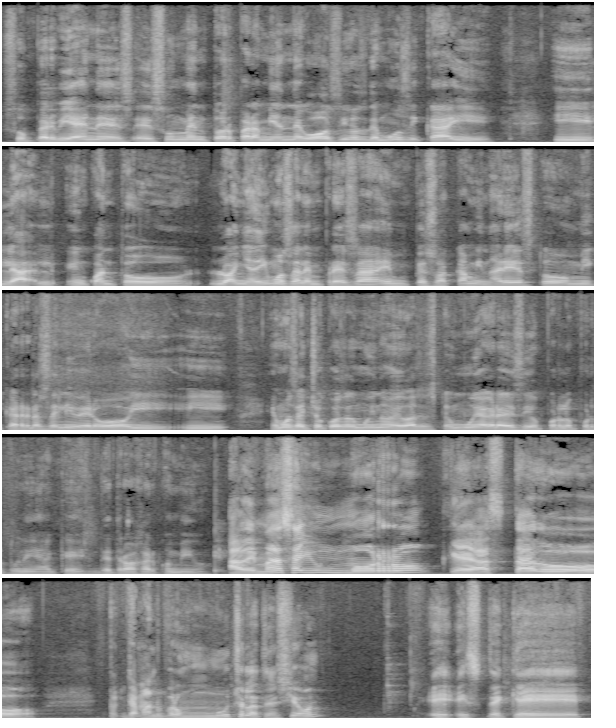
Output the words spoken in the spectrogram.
súper bien, es, es un mentor para mí en negocios de música y, y la- en cuanto lo añadimos a la empresa empezó a caminar esto, mi carrera se liberó y, y hemos hecho cosas muy novedosas, estoy muy agradecido por la oportunidad de trabajar conmigo. Además, hay un morro que ha estado llamando mucho la atención, eh, este, que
